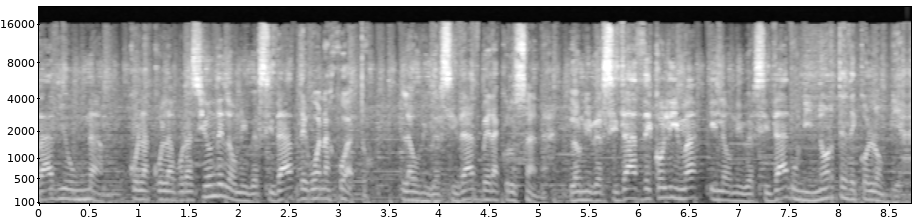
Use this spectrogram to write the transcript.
Radio UNAM, con la colaboración de la Universidad de Guanajuato, la Universidad Veracruzana, la Universidad de Colima y la Universidad Uninorte de Colombia.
